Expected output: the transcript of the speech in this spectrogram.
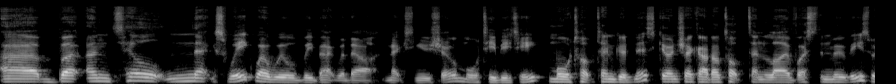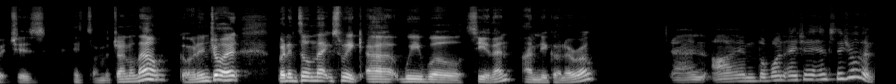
Uh, but until next week, where we will be back with our next news show, more TBT, more top 10 goodness. Go and check out our top 10 live Western movies, which is it's on the channel now. Go and enjoy it. But until next week, uh, we will see you then. I'm Nico Lero. And I'm the one AJ Anthony Jordan.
